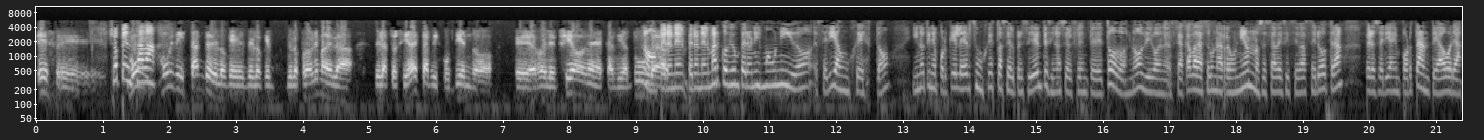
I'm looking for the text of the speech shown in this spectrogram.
es eh, yo pensaba muy, muy, distante de lo que de lo que de los problemas de la de la sociedad estar discutiendo eh, reelecciones candidaturas no pero en el pero en el marco de un peronismo unido sería un gesto y no tiene por qué leerse un gesto hacia el presidente, sino hacia el frente de todos, ¿no? Digo, se acaba de hacer una reunión, no se sabe si se va a hacer otra, pero sería importante. Ahora,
